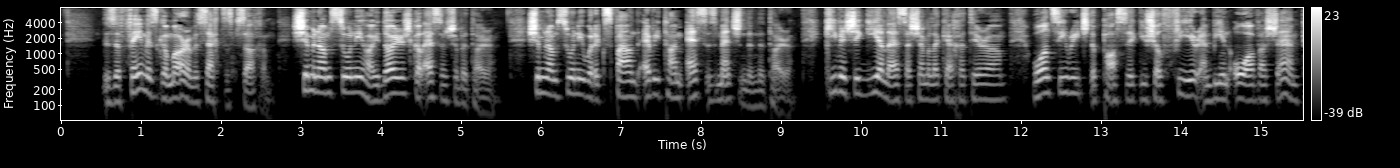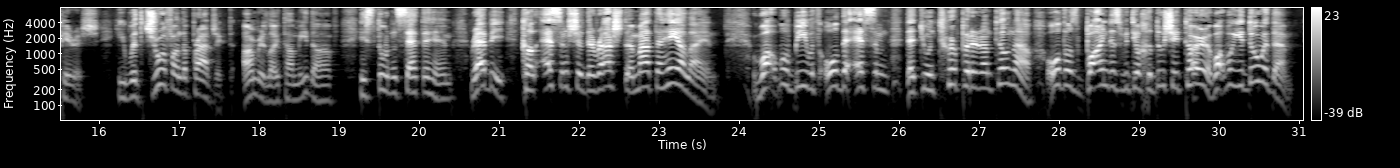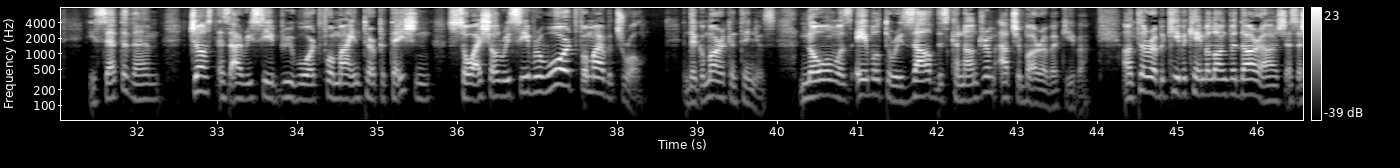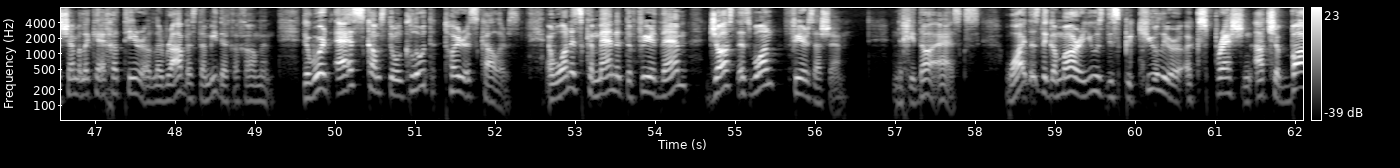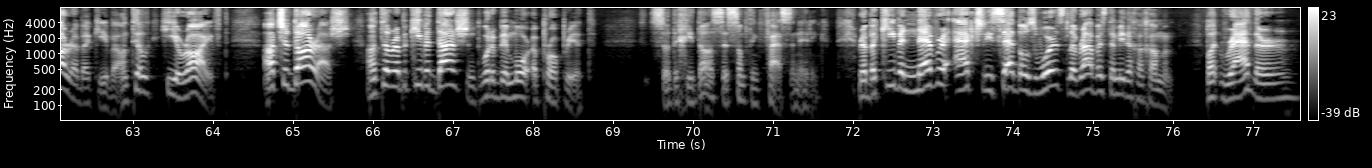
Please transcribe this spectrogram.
There's a famous Gemara Masechtas Pesachim. Shimon Amsuni Ha'idoirish Kal Esem Shabbat Shimon Amsuni would expound every time S is mentioned in the Torah. Kivin Shegia Les Hashem Tira. Once he reached the pasuk, you shall fear and be in awe of Hashem. Pirish. He withdrew from the project. Amri Loi Talmidav. His students said to him, Rabbi, Kal Esem Shadarashta Matahei What will be with all the Esem that you interpreted until now? All those binders with your Chedushay Torah? What will you do with them? He said to them, Just as I received reward for my interpretation, so I shall receive reward for my withdrawal. And the Gemara continues, no one was able to resolve this conundrum at Shabar Rabbi Kiva. Until Rabbi Kiva came along with Darash, as Hashem Lekechatira, Lerabas Tamide Chachamim. The word S comes to include Torah scholars, and one is commanded to fear them just as one fears Hashem. The Chidah asks, why does the Gemara use this peculiar expression, Achabar Rebbe Kiva, until he arrived? Achadarash, until Rebbe Kiva Darshant would have been more appropriate. So the Chidah says something fascinating. Rebbe Kiva never actually said those words, Le Rabbis Tamid Chachamim, but rather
